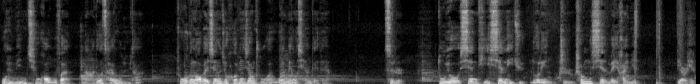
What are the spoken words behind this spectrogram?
我与民秋毫无犯，哪得财物与他？”说我跟老百姓就和平相处啊，我也没有钱给他呀。次日，都邮先提县吏去，勒令只称县尉害民。第二天，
